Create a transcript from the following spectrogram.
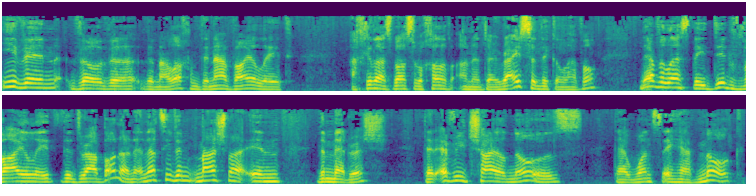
even though the, the Malachim did not violate Achilas Basar B'chalav on a Dairaisa level, nevertheless they did violate the Drabanan, and that's even mashma in the Medrash, that every child knows that once they have milk,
